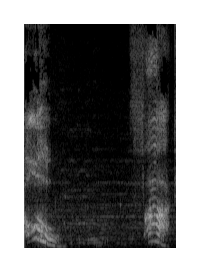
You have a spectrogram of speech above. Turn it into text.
Oh! Fuck!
